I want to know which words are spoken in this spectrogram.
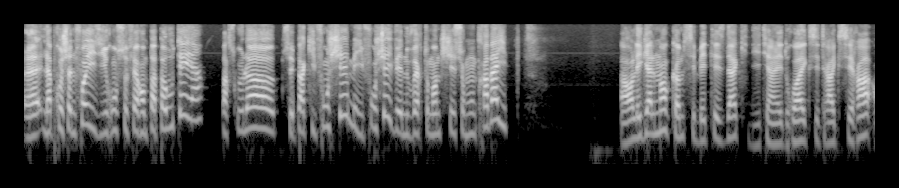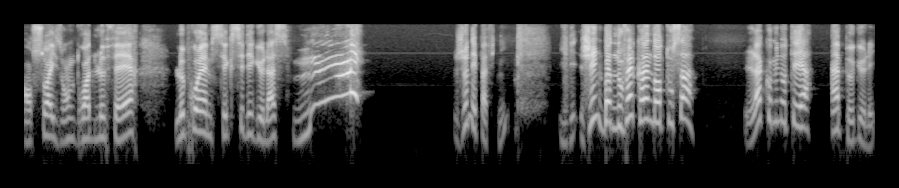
la prochaine fois, ils iront se faire en papaouter, hein, parce que là, c'est pas qu'ils font chier, mais ils font chier, ils viennent ouvertement de chier sur mon travail. Alors légalement, comme c'est Bethesda qui détient les droits, etc., etc., en soi, ils ont le droit de le faire. Le problème, c'est que c'est dégueulasse, mais je n'ai pas fini. J'ai une bonne nouvelle quand même dans tout ça. La communauté a un peu gueulé.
